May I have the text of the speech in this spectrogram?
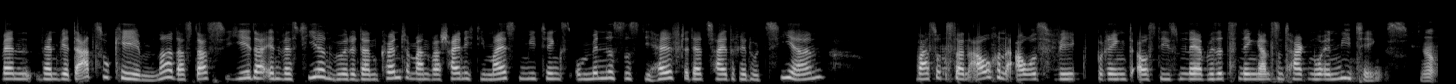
wenn, wenn wir dazu kämen, ne, dass das jeder investieren würde, dann könnte man wahrscheinlich die meisten Meetings um mindestens die Hälfte der Zeit reduzieren was uns dann auch einen Ausweg bringt aus diesem, naja, wir sitzen den ganzen Tag nur in Meetings. Ja,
